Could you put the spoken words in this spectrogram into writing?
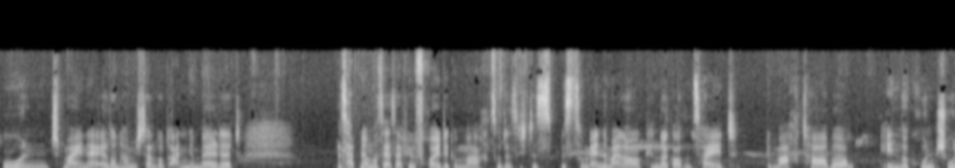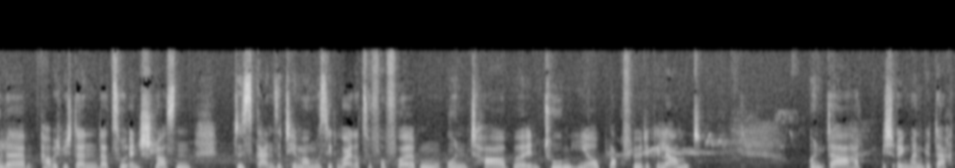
und meine Eltern haben mich dann dort angemeldet. Es hat mir immer sehr, sehr viel Freude gemacht, so dass ich das bis zum Ende meiner Kindergartenzeit gemacht habe. In der Grundschule habe ich mich dann dazu entschlossen, das ganze Thema Musik weiter zu verfolgen und habe in Thum hier Blockflöte gelernt. Und da habe ich irgendwann gedacht,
